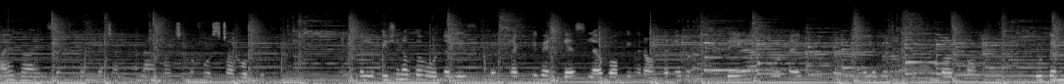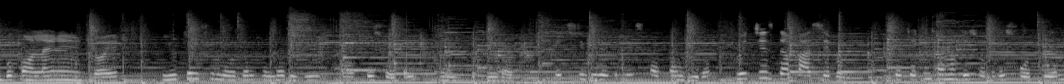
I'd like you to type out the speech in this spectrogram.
Hi guys, welcome to my channel and I'm watching a 4-star hotel. The location of the hotel is attractive and guests love walking around the neighborhood. There are 4 types of rooms available on booking.com. You can book online and enjoy it. You can see more than 100 reviews of this hotel on booking.com. Its review rating is 5.0, Which is the passable. The check-in time of this hotel is 4 pm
